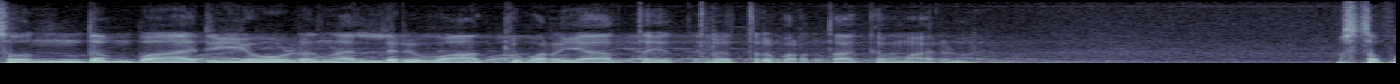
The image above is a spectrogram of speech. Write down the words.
സ്വന്തം ഭാര്യയോട് നല്ലൊരു വാക്ക് പറയാത്ത എത്ര എത്ര ഭർത്താക്കന്മാരുണ്ട്. മുസ്തഫ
